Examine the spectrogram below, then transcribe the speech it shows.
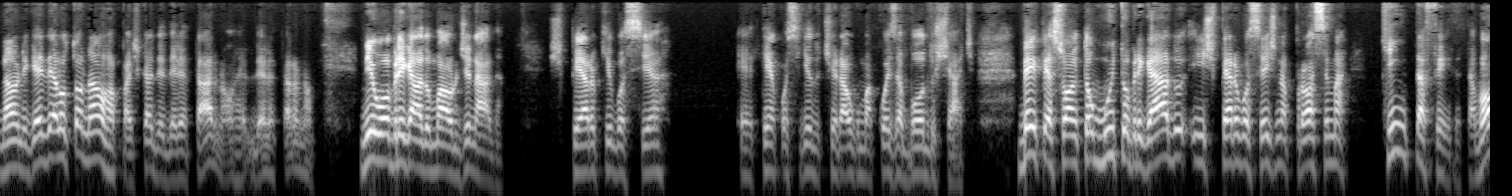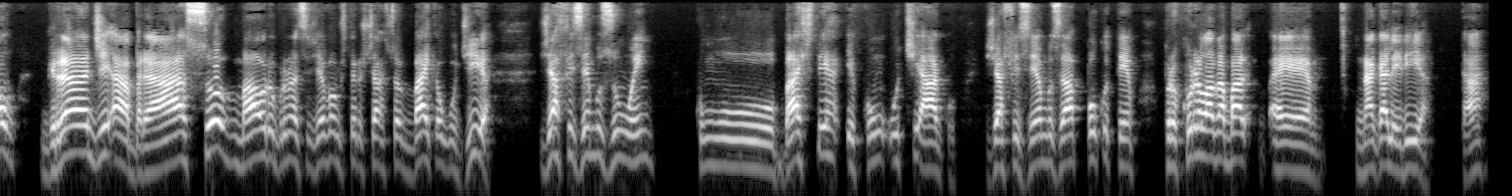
não, ninguém deletou, não, rapaz. Cadê? Deletaram? Não, deletaram, não. Nil, obrigado, Mauro, de nada. Espero que você é, tenha conseguido tirar alguma coisa boa do chat. Bem, pessoal, então, muito obrigado e espero vocês na próxima quinta-feira, tá bom? Grande abraço. Mauro, Bruno SG, vamos ter um chat sobre bike algum dia? Já fizemos um, hein? Com o Baster e com o Tiago. Já fizemos há pouco tempo. Procura lá na, é, na galeria, tá?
